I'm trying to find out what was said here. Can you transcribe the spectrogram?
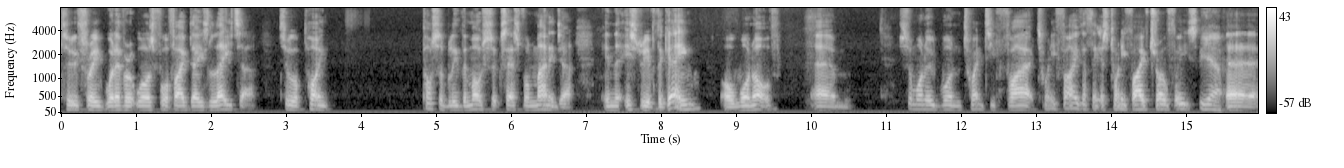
two, three, whatever it was, four, or five days later, to appoint possibly the most successful manager in the history of the game, or one of, um, someone who'd won 25, 25, I think it's 25 trophies. Yeah. Uh,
